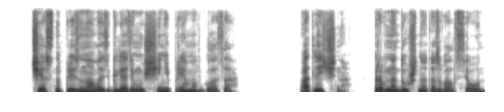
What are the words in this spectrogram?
— честно призналась, глядя мужчине прямо в глаза. «Отлично», — равнодушно отозвался он.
